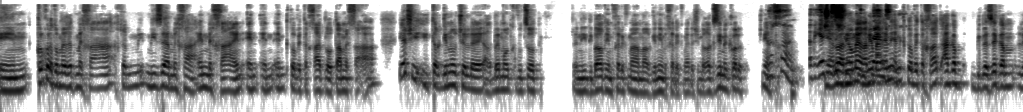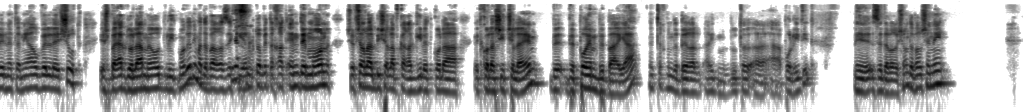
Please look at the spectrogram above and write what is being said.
אה, קודם כל את אומרת מחאה, עכשיו מי זה המחאה? אין מחאה, אין, אין, אין, אין כתובת אחת לאותה מחאה, יש התארגנות של אה, הרבה מאוד קבוצות שאני דיברתי עם חלק מהמארגנים וחלק מאלה שמרכזים את כל... שנייה. נכון, אבל יש איזשהו... לא, אני אומר, אני אומר, אין, אין כתובת אחת. אגב, בגלל זה גם לנתניהו ולשו"ת יש בעיה גדולה מאוד להתמודד עם הדבר הזה, נכון. כי אין נכון. כתובת אחת, אין דמון שאפשר להלביש עליו כרגיל את כל, ה, את כל השיט שלהם, ופה הם בבעיה. תכף נדבר על ההתמודדות הפוליטית. אה, זה דבר ראשון. דבר שני,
